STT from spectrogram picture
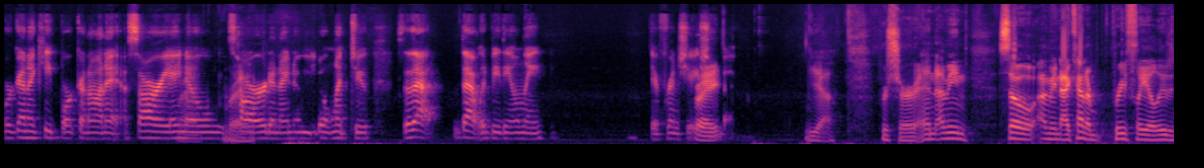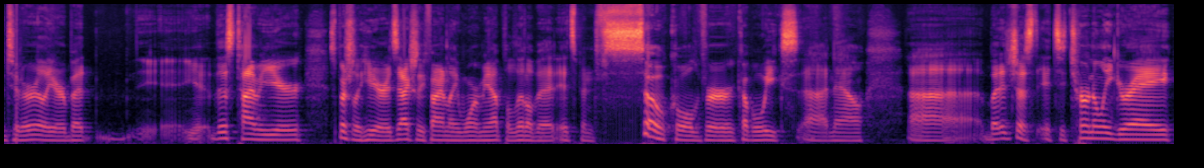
we're going to keep working on it sorry i right, know it's right. hard and i know you don't want to so that that would be the only differentiation right. yeah for sure and i mean so i mean i kind of briefly alluded to it earlier but this time of year, especially here, it's actually finally warming up a little bit. It's been so cold for a couple weeks uh, now. Uh, but it's just it's eternally gray.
